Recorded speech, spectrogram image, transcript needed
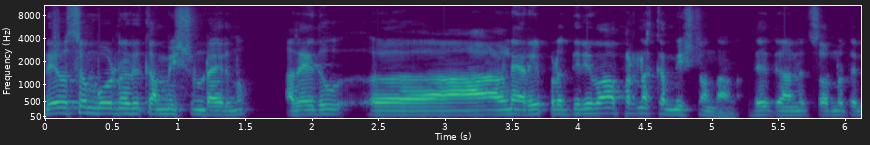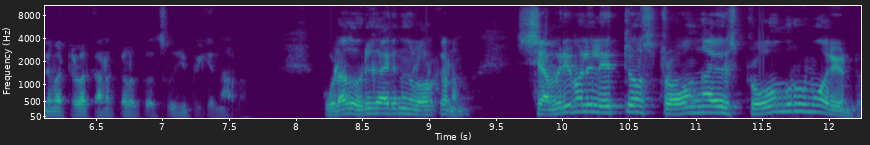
ദേവസ്വം ബോർഡിന് ഒരു കമ്മീഷൻ ഉണ്ടായിരുന്നു. അതായത് ആളിനെ അറിയപ്പെടുന്ന തിരുവാഭരണ കമ്മീഷൻ എന്നാണ്. അദ്ദേഹത്തിനാണ് സ്വർണത്തിന്റെ മറ്റുള്ള കണക്കുകളൊക്കെ സൂചിപ്പിക്കുന്ന ആൾ കൂടാതെ ഒരു കാര്യം നിങ്ങൾ ഓർക്കണം ശബരിമലയിൽ ഏറ്റവും സ്ട്രോങ് ആയ ഒരു സ്ട്രോങ് റൂം വരെയുണ്ട്.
